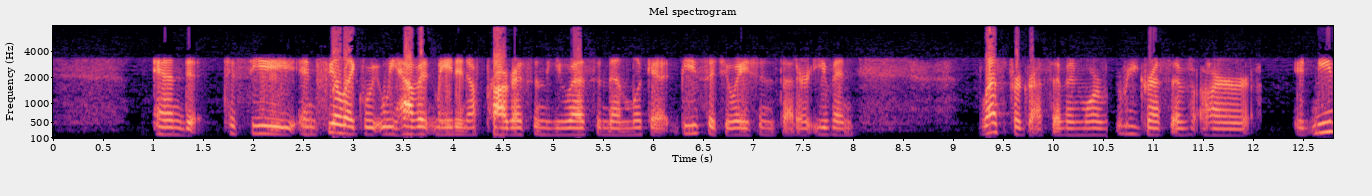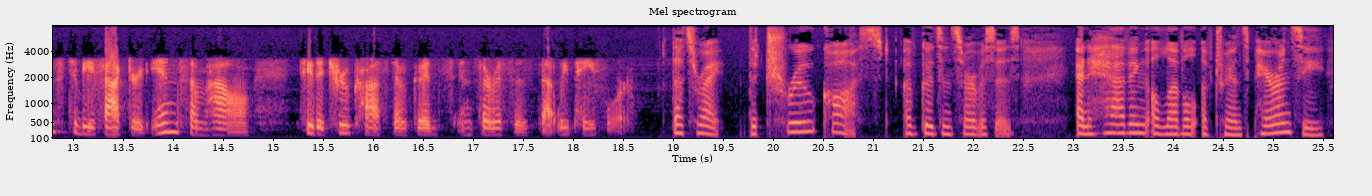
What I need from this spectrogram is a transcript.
And to see and feel like we, we haven't made enough progress in the U.S. and then look at these situations that are even less progressive and more regressive are it needs to be factored in somehow to the true cost of goods and services that we pay for. That's right. The true cost of goods and services and having a level of transparency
